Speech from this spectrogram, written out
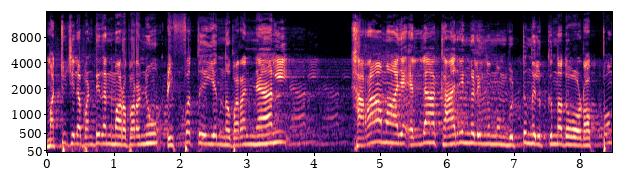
മറ്റു ചില പണ്ഡിതന്മാർ പറഞ്ഞു ഇഫത്ത് എന്ന് പറഞ്ഞാൽ ഹറാമായ എല്ലാ കാര്യങ്ങളിൽ നിന്നും വിട്ടുനിൽക്കുന്നതോടൊപ്പം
